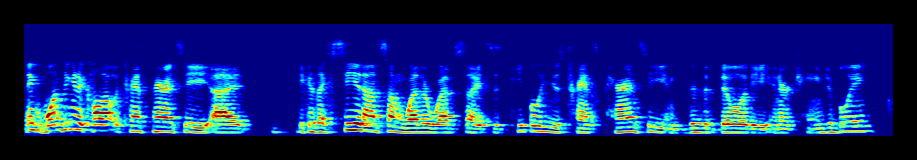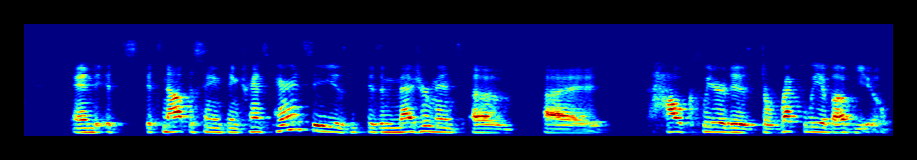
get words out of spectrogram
I think one thing to call out with transparency, uh, because I see it on some weather websites, is people use transparency and visibility interchangeably. And it's it's not the same thing. Transparency is, is a measurement of uh, how clear it is directly above you.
